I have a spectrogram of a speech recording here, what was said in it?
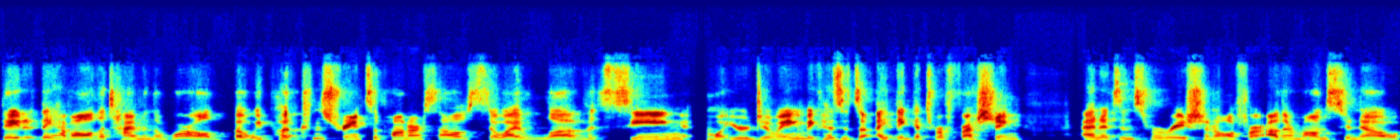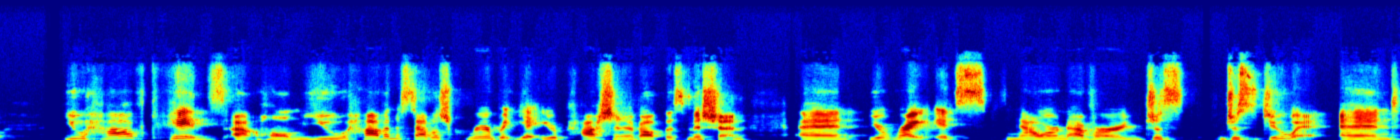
they they have all the time in the world but we put constraints upon ourselves so i love seeing what you're doing because it's i think it's refreshing and it's inspirational for other moms to know you have kids at home, you have an established career, but yet you're passionate about this mission. And you're right, it's now or never. Just just do it and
